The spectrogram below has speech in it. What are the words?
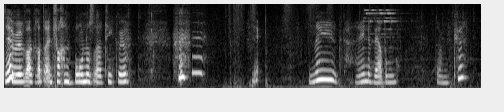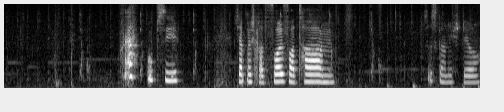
Daryl war gerade einfach ein Bonusartikel. nee. Nee, keine Werbung. Danke. Upsi. Ich habe mich gerade voll vertan. Das ist gar nicht der.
